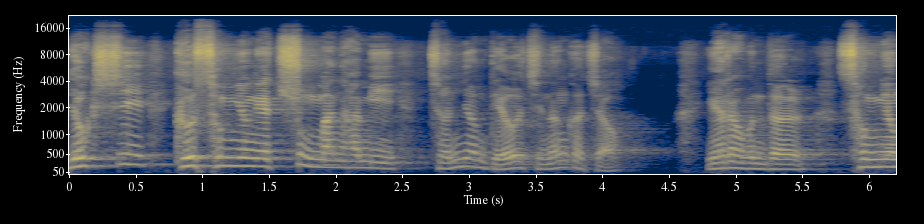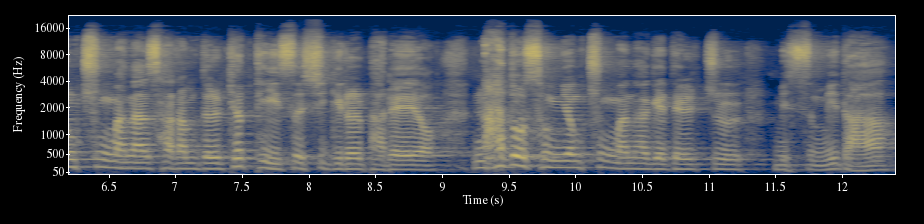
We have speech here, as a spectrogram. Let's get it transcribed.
역시 그 성령의 충만함이 전염되어지는 거죠. 여러분들 성령 충만한 사람들 곁에 있으시기를 바래요. 나도 성령 충만하게 될 줄 믿습니다.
